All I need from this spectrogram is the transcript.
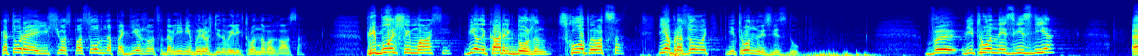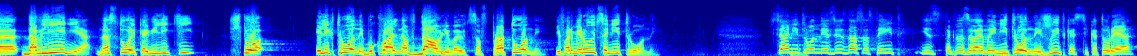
которая еще способна поддерживаться давлением вырожденного электронного газа. При большей массе белый карлик должен схлопываться и образовывать нейтронную звезду. В нейтронной звезде э, давления настолько велики, что электроны буквально вдавливаются в протоны и формируются нейтроны. Вся нейтронная звезда состоит из так называемой нейтронной жидкости, которая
